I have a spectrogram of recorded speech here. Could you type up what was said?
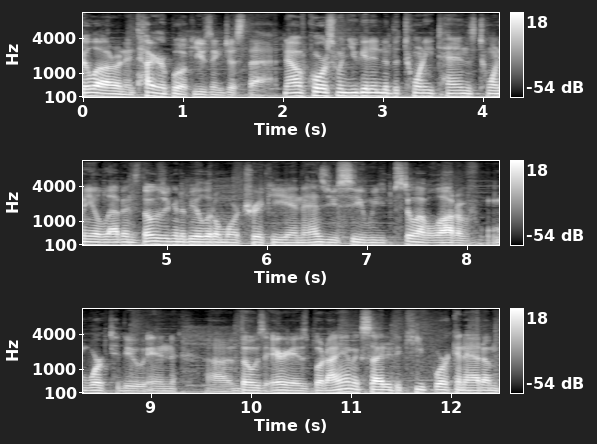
fill out an entire book using just that. Now, of course, when you get into the 2010s, 2011s, those are going to be a little more tricky, and as you see, we still have a lot of work to do in uh, those areas, but I am excited to keep working at them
